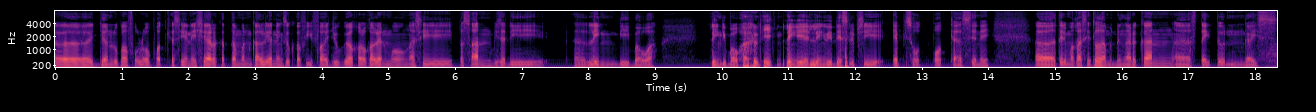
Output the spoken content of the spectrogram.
uh, jangan lupa follow podcast ini share ke teman kalian yang suka FIFA juga. Kalau kalian mau ngasih pesan bisa di uh, link di bawah. Link di bawah link link link di deskripsi episode podcast ini. Uh, terima kasih telah mendengarkan. Uh, stay tune guys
